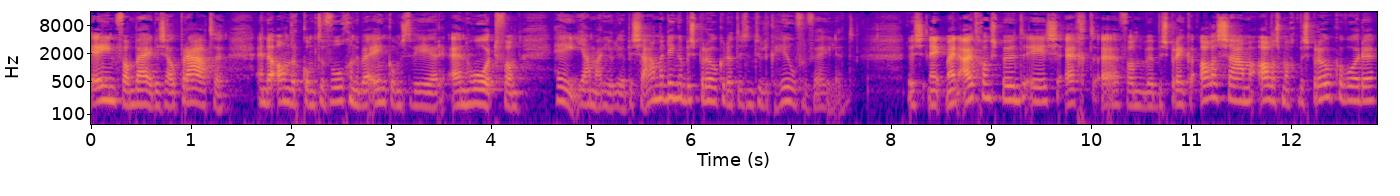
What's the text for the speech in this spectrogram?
één van beiden zou praten en de ander komt de volgende bijeenkomst weer en hoort van hé, hey, ja, maar jullie hebben samen dingen besproken, dat is natuurlijk heel vervelend. Dus nee, mijn uitgangspunt is echt uh, van we bespreken alles samen, alles mag besproken worden.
